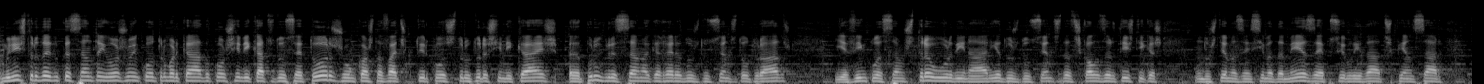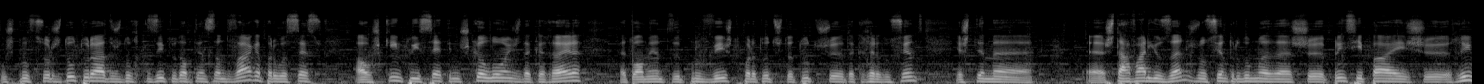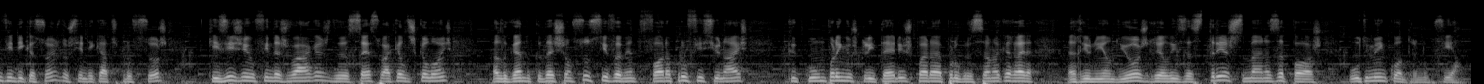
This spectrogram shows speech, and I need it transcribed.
O Ministro da Educação tem hoje um encontro marcado com os sindicatos do setor. João Costa vai discutir com as estruturas sindicais a progressão na carreira dos docentes doutorados e a vinculação extraordinária dos docentes das escolas artísticas. Um dos temas em cima da mesa é a possibilidade de dispensar os professores doutorados do requisito de obtenção de vaga para o acesso aos quinto e sétimo escalões da carreira, atualmente previsto para todos os estatutos eh, da carreira docente. Este tema está há vários anos no centro de uma das eh, principais eh, reivindicações dos sindicatos professores, que exigem o fim das vagas de acesso àqueles escalões, alegando que deixam sucessivamente fora profissionais que cumprem os critérios para a progressão na carreira. A reunião de hoje realiza-se três semanas após o último encontro negocial.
